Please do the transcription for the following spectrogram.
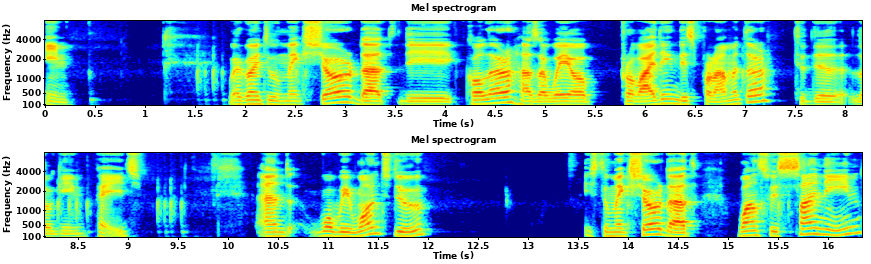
in. We're going to make sure that the caller has a way of providing this parameter to the login page. And what we want to do is to make sure that once we sign in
